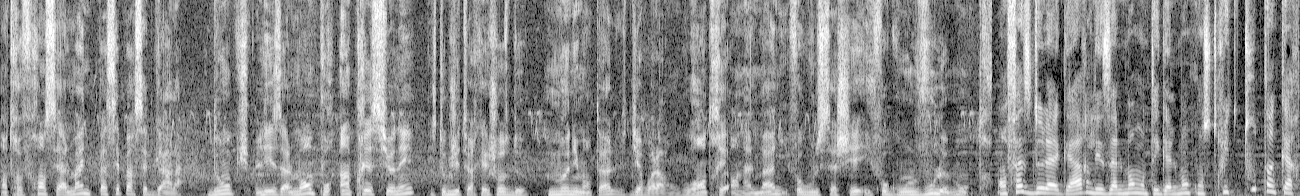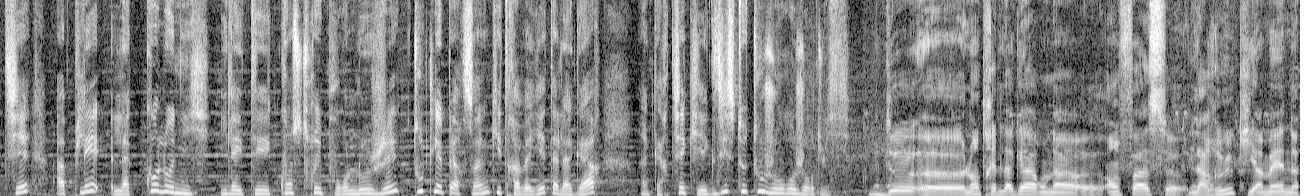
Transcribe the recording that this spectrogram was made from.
entre France et Allemagne passait par cette gare-là. Donc les Allemands, pour impressionner, ils sont obligés de faire quelque chose de monumental, se dire voilà, vous rentrez en Allemagne, il faut que vous le sachiez, il faut qu'on vous le montre. En face de la gare, les Allemands ont également construit tout un quartier appelé la colonie. Il a été construit pour loger toutes les personnes qui travaillaient à la gare, un quartier qui existe toujours aujourd'hui. De euh, l'entrée de la gare, on a euh, en face euh, la rue qui amène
